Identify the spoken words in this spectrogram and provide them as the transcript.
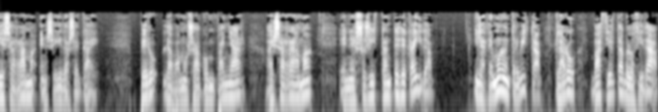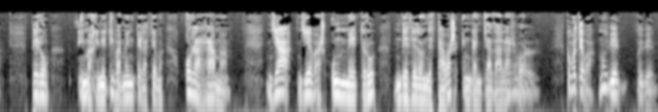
y esa rama enseguida se cae. Pero la vamos a acompañar a esa rama en esos instantes de caída. Y le hacemos una entrevista. Claro, va a cierta velocidad, pero imaginativamente le hacemos. O la rama, ya llevas un metro desde donde estabas enganchada al árbol. ¿Cómo te va? Muy bien, muy bien.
